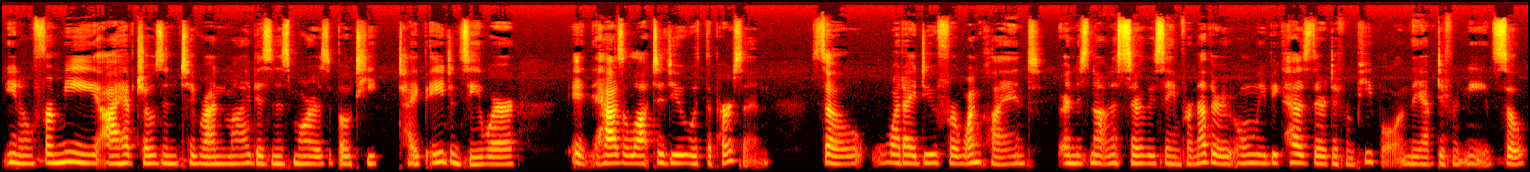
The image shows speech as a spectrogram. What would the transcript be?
you know, for me, I have chosen to run my business more as a boutique type agency where it has a lot to do with the person. So, what I do for one client, and it's not necessarily the same for another, only because they're different people and they have different needs. So,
